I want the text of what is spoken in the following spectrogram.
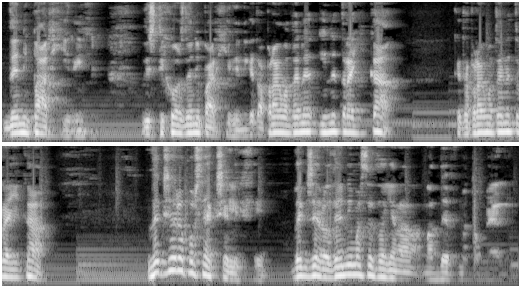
Δεν υπάρχει ειρήνη. Δυστυχώς δεν υπάρχει ειρήνη και τα πράγματα είναι, είναι τραγικά. Και τα πράγματα είναι τραγικά. Δεν ξέρω πώς θα εξελιχθεί. Δεν ξέρω, δεν είμαστε εδώ για να μαντεύουμε το μέλλον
